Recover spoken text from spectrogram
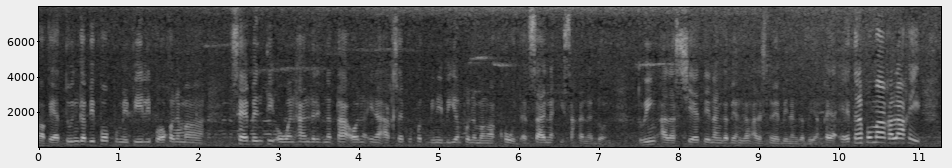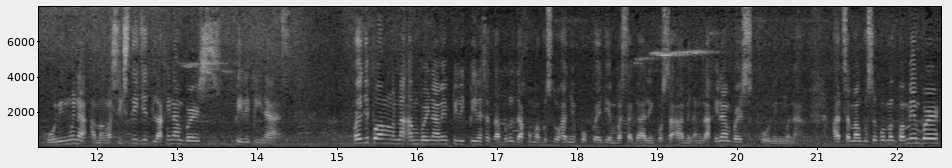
Okay, at tuwing gabi po, pumipili po ako ng mga 70 o 100 na tao na ina-accept ko po at binibigyan po ng mga code at sana isa ka na doon. Tuwing alas 7 ng gabi hanggang alas 9 ng gabi. yan. Kaya eto na po mga kalaki, kunin mo na ang mga 6-digit lucky numbers Pilipinas. Pwede po ang na-number namin Pilipinas at abroad. Kung magustuhan nyo po, pwede ang basta galing po sa amin ang lucky numbers, kunin mo na. At sa mga gusto po magpa-member,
